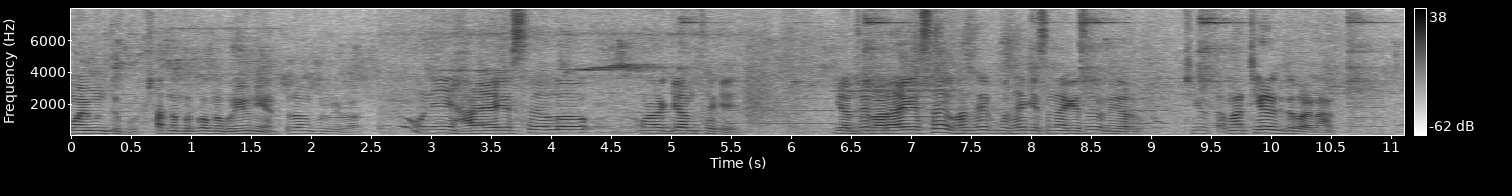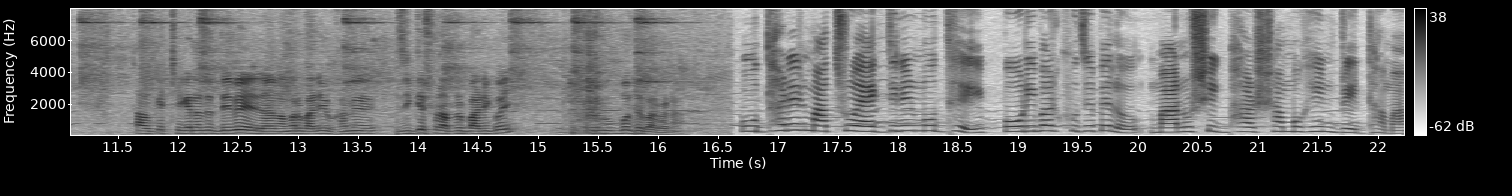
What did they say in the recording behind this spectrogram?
ময়মন্তপুর সাত নম্বর পাবনাপুর ইউনিয়ন, রংপুর বিভাগ। উনি হারিয়ে গেছে হলো ওনার গ্রাম থেকে। গ্রাম থেকে বার হয়ে গেছে, ওখান থেকে কোথায় গেছে না গেছে উনি আর ঠিক আমার ঠিকানা দিতে পারে না। কাউকে ঠিকানা যে দেবে আমার বাড়ি ওখানে জিজ্ঞেস করে আপনার বাড়ি কই বলতে পারবে না। উদ্ধারের মাত্র একদিনের মধ্যেই পরিবার খুঁজে পেল মানসিক ভারসাম্যহীন বৃদ্ধা মা।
